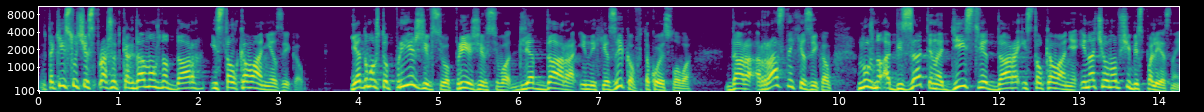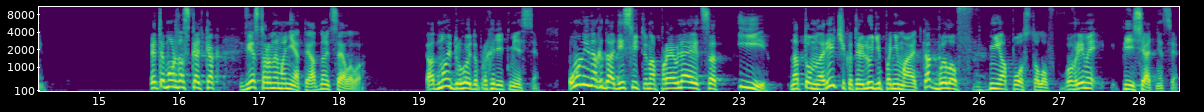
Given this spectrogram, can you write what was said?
В таких случаях спрашивают, когда нужно дар истолкования языков. Я думаю, что прежде всего, прежде всего, для дара иных языков, такое слово, дара разных языков, нужно обязательно действие дара истолкования, иначе он вообще бесполезный. Это можно сказать как две стороны монеты, одной целого. Одно и другое да проходить вместе. Он иногда действительно проявляется и на том наречии, которое люди понимают, как было в дни апостолов, во время Пятидесятницы.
